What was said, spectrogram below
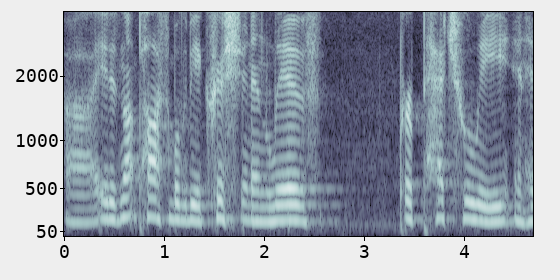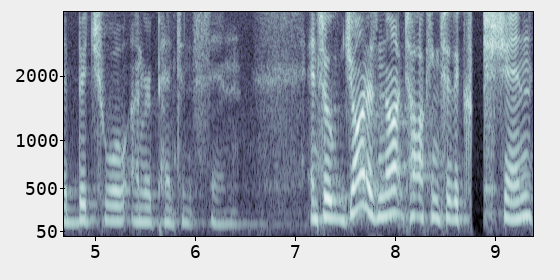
Uh, it is not possible to be a Christian and live perpetually in habitual, unrepentant sin. And so John is not talking to the Christian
